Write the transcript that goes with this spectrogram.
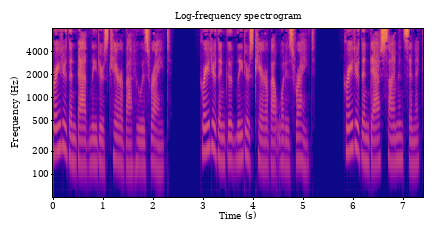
Greater than bad leaders care about who is right. Greater than good leaders care about what is right. Greater than Dash Simon Sinek.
